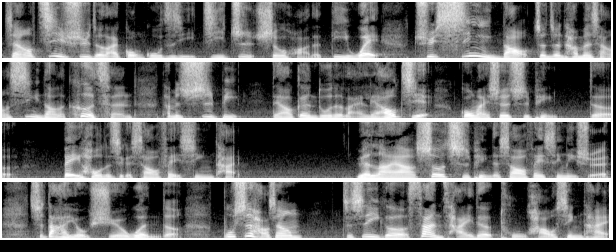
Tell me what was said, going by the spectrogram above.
想要继续的来巩固自己极致奢华的地位，去吸引到真正他们想要吸引到的客层，他们势必得要更多的来了解购买奢侈品的背后的这个消费心态。原来啊，奢侈品的消费心理学是大有学问的，不是好像。只是一个散财的土豪心态，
